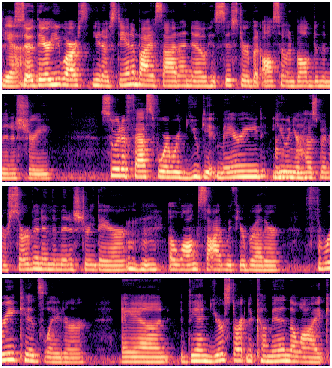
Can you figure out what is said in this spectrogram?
Yeah. So there you are, you know, standing by his side. I know his sister, but also involved in the ministry. Sort of fast forward, you get married. You and your Mm-hmm. husband are serving in the ministry there, alongside with your brother. Three kids later, and then you're starting to come into like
